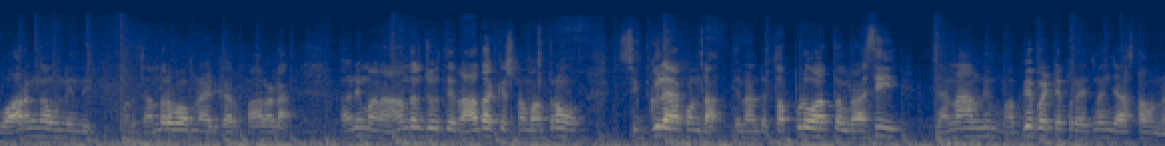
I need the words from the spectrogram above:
ఘోరంగా ఉండింది మన చంద్రబాబు నాయుడు గారి పాలన. కానీ మన ఆంధ్రజ్యోతి రాధాకృష్ణ మాత్రం సిగ్గు లేకుండా ఇలాంటి తప్పుడు వార్తలు రాసి జనాల్ని మభ్యపెట్టే ప్రయత్నం చేస్తూ ఉన్నాడు.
